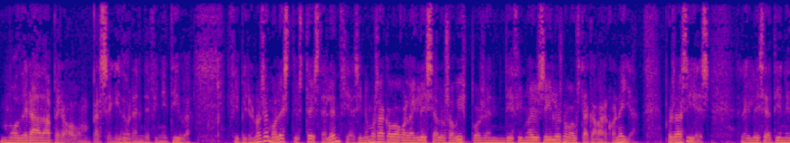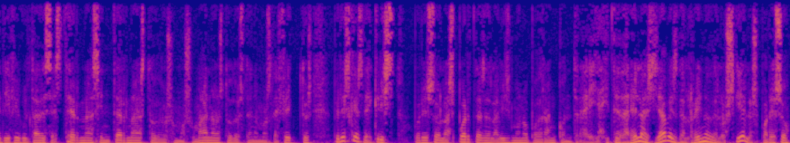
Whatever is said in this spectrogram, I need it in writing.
moderada, pero un perseguidor en definitiva. Dice, pero no se moleste usted, excelencia, si no hemos acabado con la Iglesia los obispos en 19 siglos, no va usted a acabar con ella. Pues así es. La Iglesia tiene dificultades externas, internas, todos somos humanos, todos tenemos defectos, pero es que es de Cristo. Por eso las puertas del abismo no podrán contra ella. Y te daré las llaves del reino de los cielos. Por eso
